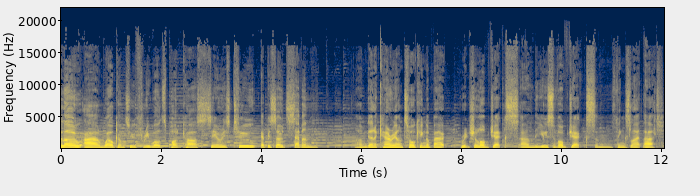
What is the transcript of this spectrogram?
Hello, and welcome to Three Worlds Podcast, Series 2, Episode 7. I'm going to carry on talking about ritual objects and the use of objects and things like that.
